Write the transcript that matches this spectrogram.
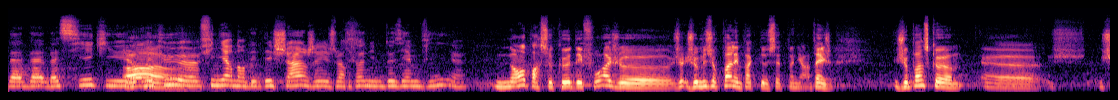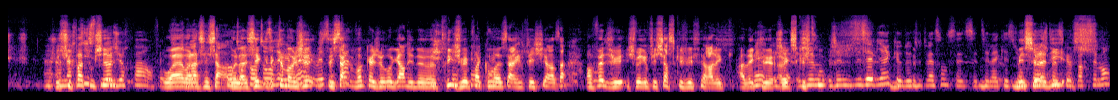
d'a- d'a- d'acier qui Ah. auraient pu euh, finir dans des décharges et je leur donne une deuxième vie. Euh. Non, parce que des fois, je je, je mesure pas l'impact de cette manière. Enfin, je, je pense que euh, je, je, je un suis pas tout seul. mesure pas en fait. Ouais, voilà, c'est ça. quand Voilà, c'est exactement. c'est ça. ça. Moi, quand je regarde une truc, je vais pas commencer à réfléchir à ça. En fait, je vais, je vais réfléchir à ce que je vais faire avec avec, Mais le- je, avec ce que je, je- trouve. je me disais bien que de toute façon, c'était la question. Mais cela dit- parce que forcément,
